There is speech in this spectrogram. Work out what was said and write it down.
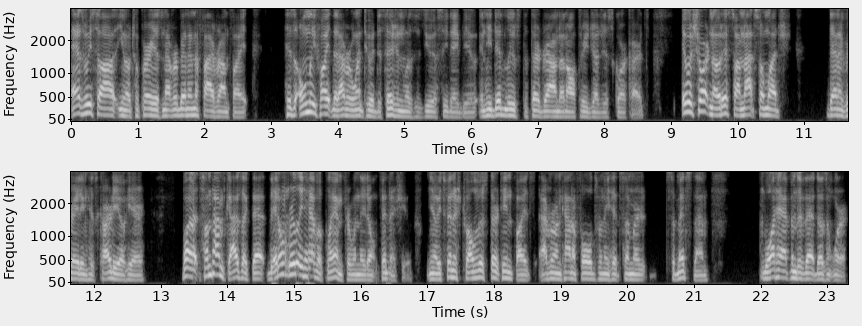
As we saw, you know, Topuria has never been in a five round fight his only fight that ever went to a decision was his UFC debut, and he did lose the third round on all three judges' scorecards. It was short notice, so I'm not so much denigrating his cardio here. But sometimes guys like that, they don't really have a plan for when they don't finish you. You know, he's finished 12 of his 13 fights. Everyone kind of folds when he hits them or submits them. What happens if that doesn't work?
